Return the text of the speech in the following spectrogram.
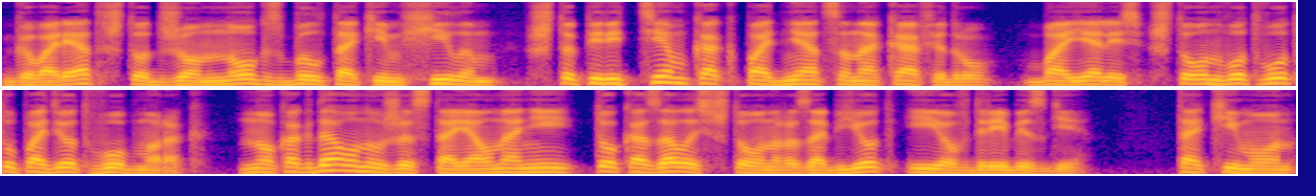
Говорят, что Джон Нокс был таким хилым, что перед тем, как подняться на кафедру, боялись, что он вот-вот упадет в обморок, но когда он уже стоял на ней, то казалось, что он разобьет ее в дребезги. Таким он,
